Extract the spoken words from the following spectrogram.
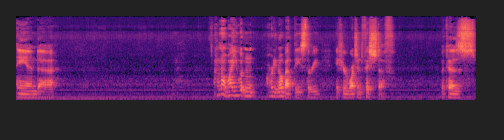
and uh, I don't know why you wouldn't already know about these three if you're watching fish stuff. Because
